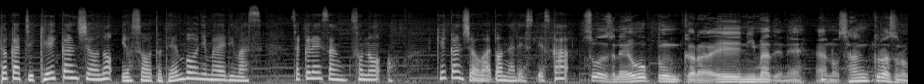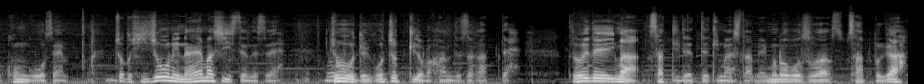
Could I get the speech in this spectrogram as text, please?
十勝景観賞の予想と展望に参ります。桜井さんその景観賞はどんなレースですか？そうですね。オープンから A2 までねあの3クラスの混合戦。ちょっと非常に悩ましい一戦ですね上下50キロのハンデ差があってそれで今さっき出てきましたメムロボスサップが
